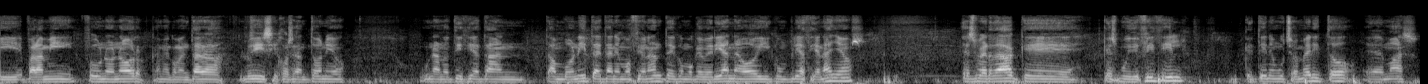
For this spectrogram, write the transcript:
Y para mí fue un honor que me comentara Luis y José Antonio una noticia tan, tan bonita y tan emocionante como que Beriana hoy cumplía 100 años. Es verdad que, que es muy difícil, que tiene mucho mérito y además,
